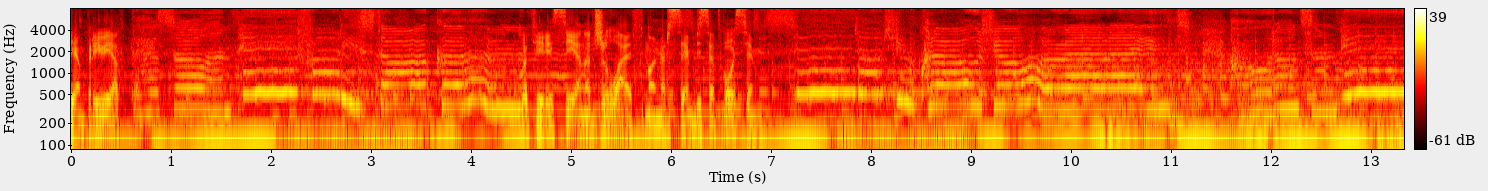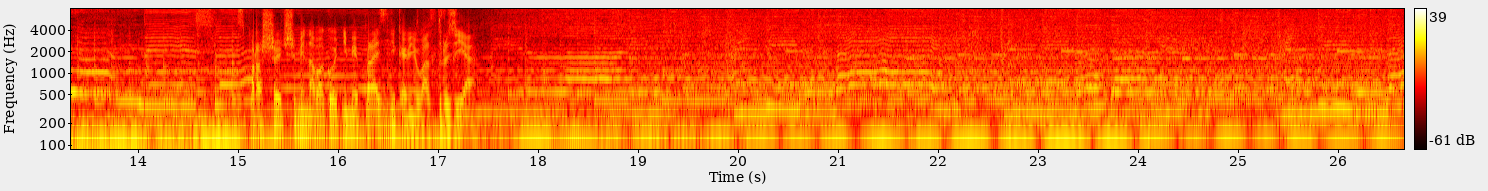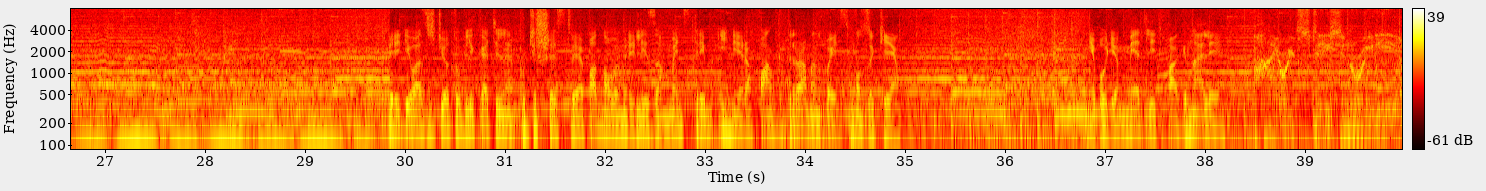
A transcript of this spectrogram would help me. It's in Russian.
Всем привет! В эфире C Energy Live номер 78. С прошедшими новогодними праздниками вас, друзья! Впереди вас ждет увлекательное путешествие по новым релизам мейнстрим и нейрофанк драм н бейс музыки. Не будем медлить, погнали! Pirate Station Radio.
